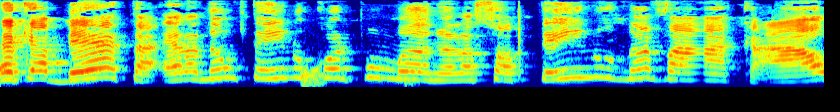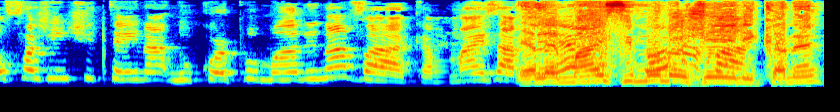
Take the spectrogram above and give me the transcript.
É que a beta, ela não tem no corpo humano, ela só tem no, na vaca. A alfa a gente tem na, no corpo humano e na vaca, mas a Ela é mais imunogênica, né?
